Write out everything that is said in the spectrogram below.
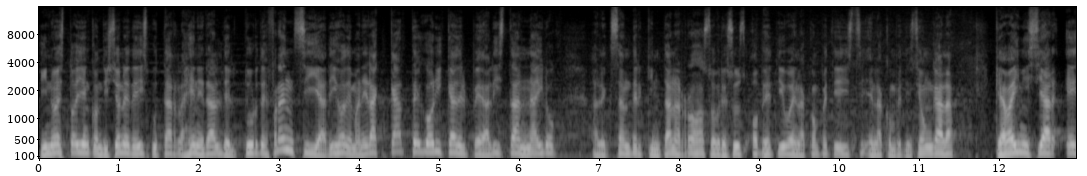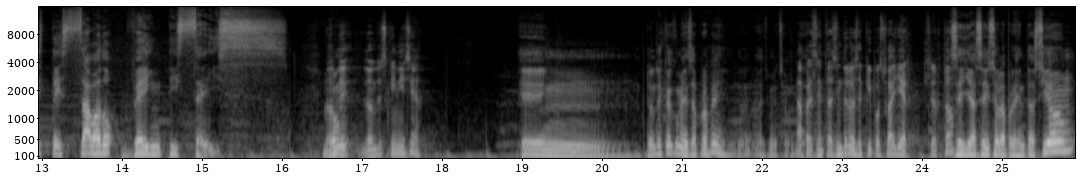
y no estoy en condiciones de disputar la general del Tour de Francia, dijo de manera categórica del pedalista Nairo Alexander Quintana Roja sobre sus objetivos en la, competi- en la competición gala que va a iniciar este sábado 26. ¿Dónde, ¿dónde es que inicia? En- ¿Dónde es que comienza, profe? La presentación de los equipos fue ayer, ¿cierto? Sí, ya se hizo la presentación.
